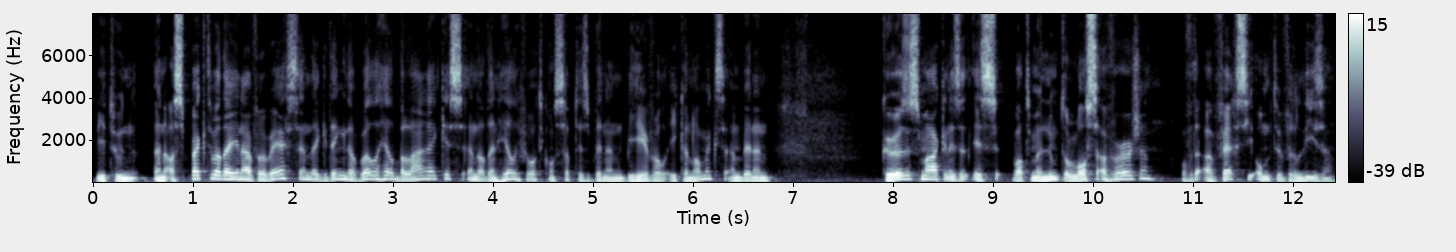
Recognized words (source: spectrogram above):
niet doen. Een aspect waar je naar verwijst en dat ik denk dat wel heel belangrijk is, en dat een heel groot concept is binnen behavioral economics en binnen keuzes maken is, is wat men noemt de loss aversion, of de aversie om te verliezen.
